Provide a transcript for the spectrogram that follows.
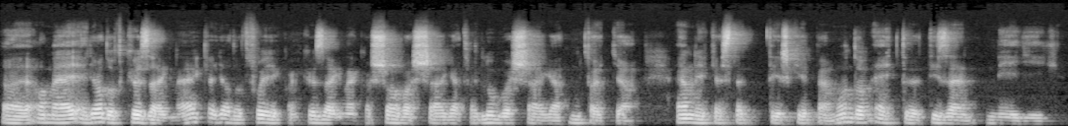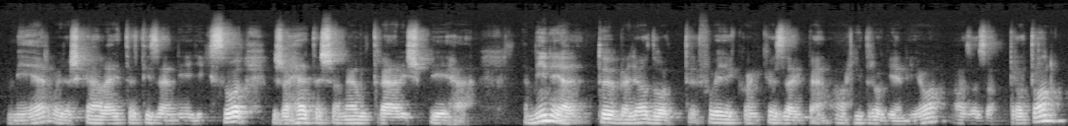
eh, amely egy adott közegnek, egy adott folyékony közegnek a savasságát vagy lugosságát mutatja. Emlékeztetésképpen mondom, 1-től 14-ig mér, vagy a skála 1-től 14-ig szól, és a 7-es a neutrális pH. Minél több egy adott folyékony közegben a hidrogénion, azaz a proton,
